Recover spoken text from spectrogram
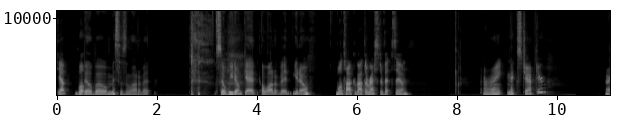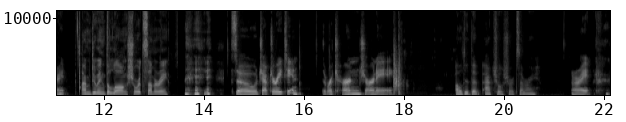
yep. Well, Bilbo misses a lot of it. so we don't get a lot of it, you know? we'll talk about the rest of it soon. All right, next chapter. All right. I'm doing the long, short summary. so, chapter 18 The Return Journey. I'll do the actual short summary. All right.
